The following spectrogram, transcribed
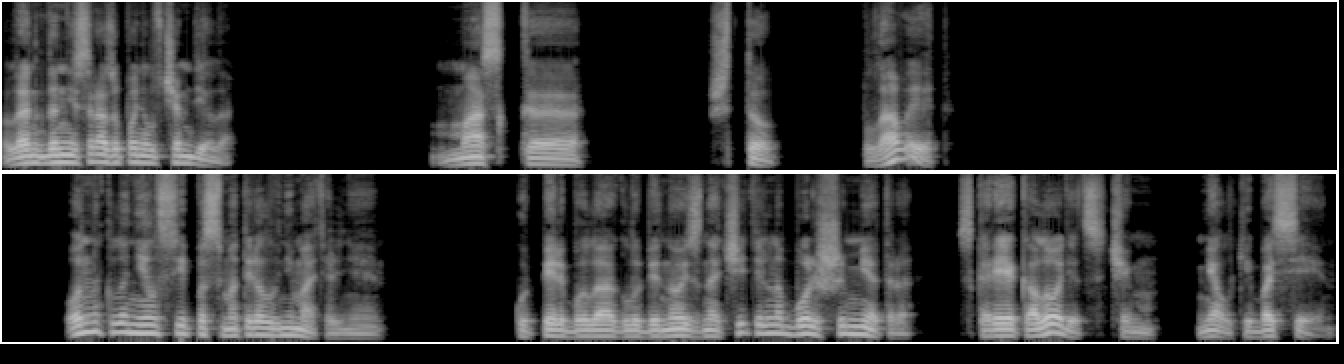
Лэнгдон не сразу понял, в чем дело. Маска что, плавает? Он наклонился и посмотрел внимательнее. Купель была глубиной значительно больше метра, скорее колодец, чем мелкий бассейн.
